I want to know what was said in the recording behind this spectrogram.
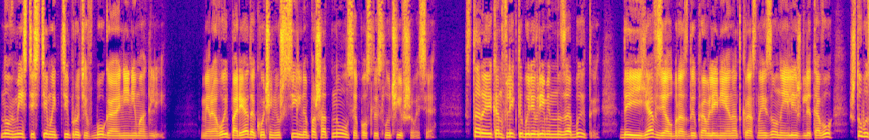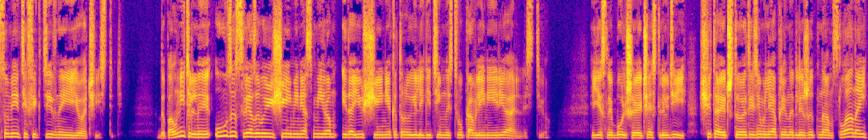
но вместе с тем идти против Бога они не могли. Мировой порядок очень уж сильно пошатнулся после случившегося. Старые конфликты были временно забыты, да и я взял бразды правления над Красной зоной лишь для того, чтобы суметь эффективно ее очистить. Дополнительные узы, связывающие меня с миром и дающие некоторую легитимность в управлении реальностью. Если большая часть людей считает, что эта земля принадлежит нам с Ланой,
